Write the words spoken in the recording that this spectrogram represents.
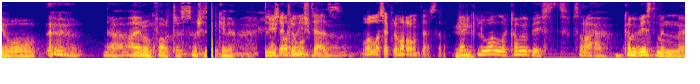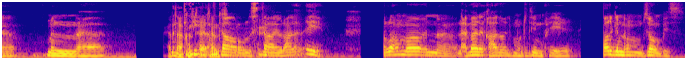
اللي هو The Iron Fortress أو شيء زي كذا. شكله ممتاز. والله شكله مرة ممتاز ترى. شكله والله copy paste بصراحة. copy paste من من من في الافكار وال style اي اللهم إن العمالقة هذول الموجودين في فرق إنهم zombies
